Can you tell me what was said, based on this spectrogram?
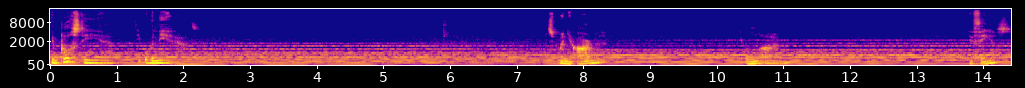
je borst die, eh, die op en neer gaat. Ontspan je armen, je onderarmen, je vingers,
